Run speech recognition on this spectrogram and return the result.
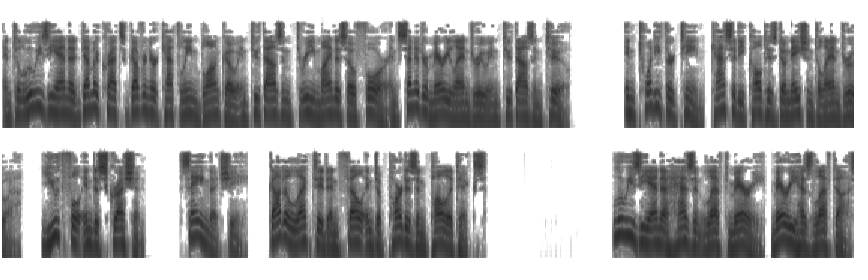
and to Louisiana Democrats Governor Kathleen Blanco in 2003–04 and Senator Mary Landrieu in 2002. In 2013, Cassidy called his donation to Landrieu a «youthful indiscretion», saying that she «got elected and fell into partisan politics Louisiana hasn't left Mary, Mary has left us».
